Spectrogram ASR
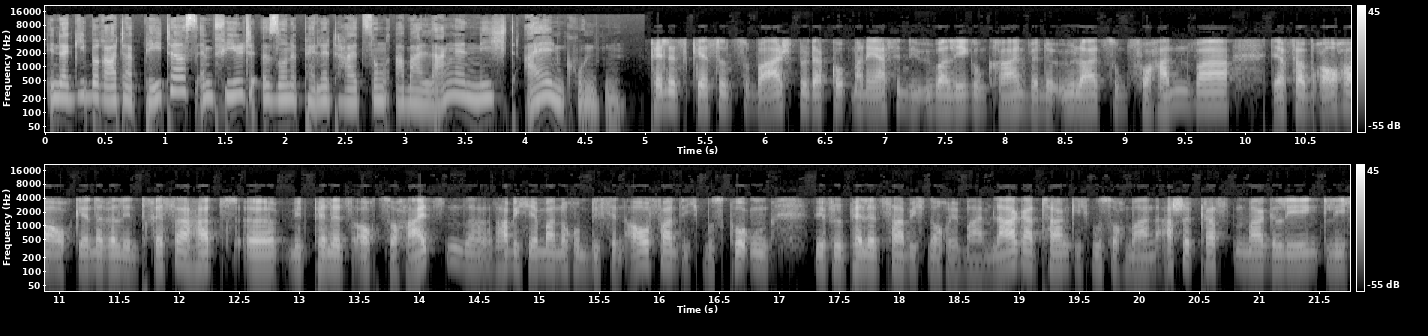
Energieberater Peters empfiehlt so eine Pelletheizung aber lange nicht allen Kunden. Pelletskessel zum Beispiel, da kommt man erst in die Überlegung rein, wenn eine Ölheizung vorhanden war, der Verbraucher auch generell Interesse hat, äh, mit Pellets auch zu heizen. Da habe ich immer noch ein bisschen Aufwand. Ich muss gucken, wie viel Pellets habe ich noch in meinem Lagertank. Ich muss auch mal einen Aschekasten mal gelegentlich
